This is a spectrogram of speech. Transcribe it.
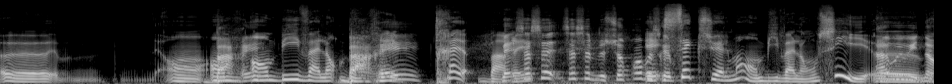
euh, en, ambivalent, barré, très barré. Mais ça, ça, ça, me surprend parce et que sexuellement ambivalent aussi. Ah oui, oui, non,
